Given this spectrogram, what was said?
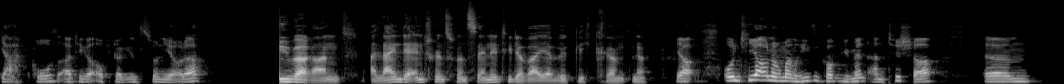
ja, großartiger Auftakt ins Turnier, oder? Überragend. Allein der Entrance von Sanity, der war ja wirklich krank, ne? Ja, und hier auch nochmal ein Riesenkompliment an Tischer, ähm,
